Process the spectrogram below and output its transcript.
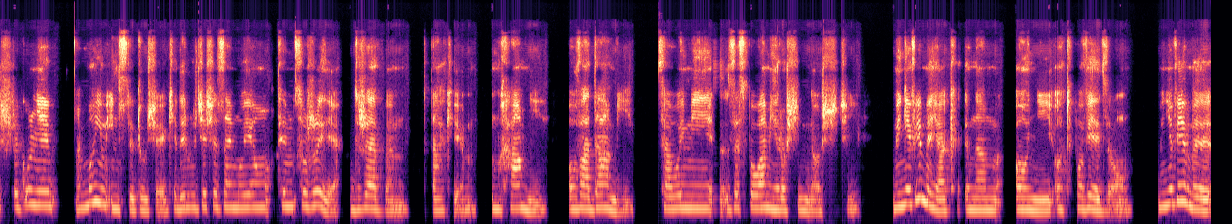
szczególnie w moim instytucie, kiedy ludzie się zajmują tym, co żyje, drzewem, ptakiem, mchami, owadami, całymi zespołami roślinności, my nie wiemy, jak nam oni odpowiedzą. My nie wiemy,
